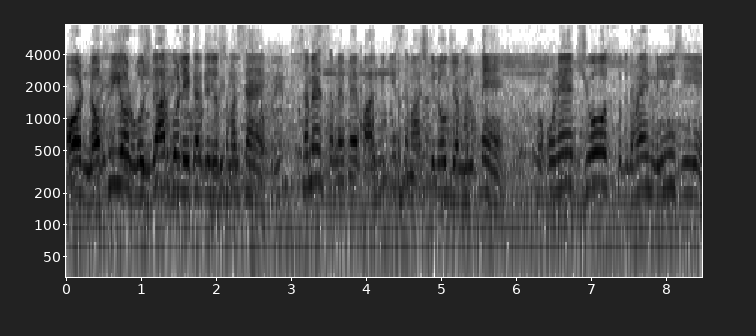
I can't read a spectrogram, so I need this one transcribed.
और नौकरी और रोज़गार को लेकर के जो समस्या है समय समय पे वाल्मीकि समाज के लोग जब मिलते हैं तो उन्हें जो सुविधाएँ मिलनी चाहिए,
